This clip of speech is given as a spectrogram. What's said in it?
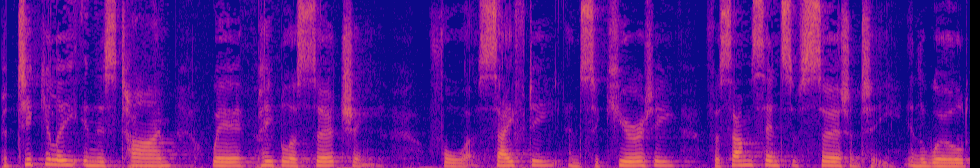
particularly in this time where people are searching for safety and security, for some sense of certainty in the world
